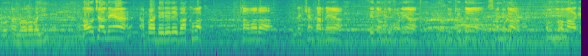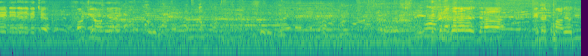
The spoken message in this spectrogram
ਬਹੁਤ ਧੰਨਵਾਦ ਬਾਬਾ ਜੀ। ਆਓ ਚੱਲਦੇ ਹਾਂ, ਆਪਾਂ ਡੇਰੇ ਦੇ ਵੱਖ-ਵੱਖ ਥਾਵਾਂ ਦਾ ਨਿਰੀਖਣ ਕਰਦੇ ਹਾਂ ਤੇ ਤੁਹਾਨੂੰ ਦਿਖਾਉਂਦੇ ਹਾਂ ਕਿ ਕਿੱਦਾਂ ਸੰਗਤਾਂ ਹੁੰਮ ਆ ਕੇ ਡੇਰੇ ਦੇ ਵਿੱਚ ਪਹੁੰਚੀਆਂ ਹੋਈਆਂ ਨੇ। ਇੱਕ ਨਜ਼ਰ ਜਰਾ ਇਧਰ ਘੁਮਾ ਦਿਓ ਜੀ।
